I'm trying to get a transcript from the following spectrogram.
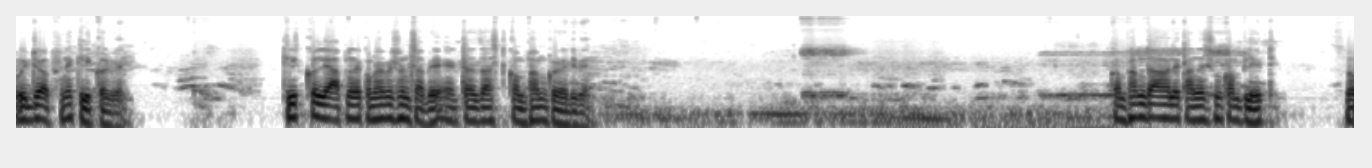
উইড্রো অপশনে ক্লিক করবেন। ক্লিক করলে আপনাদের কনফার্মেশন চাবে একটা জাস্ট কনফার্ম করে দিবেন। কনফার্ম দেওয়া হলে ট্রানজ্যাকশন কমপ্লিট সো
